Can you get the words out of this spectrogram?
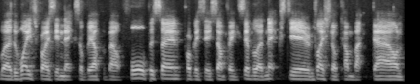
where the wage price index will be up about 4%, probably see something similar next year. Inflation will come back down.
